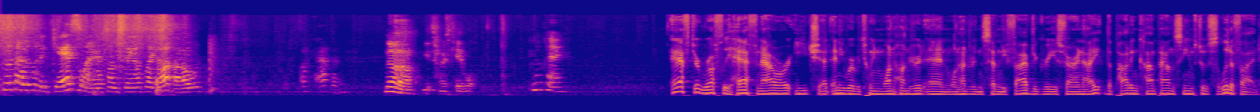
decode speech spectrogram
thought that was like a gas line or something. I was like, uh oh. What happened? No, no, Ethernet cable. Okay. After roughly half an hour each at anywhere between 100 and 175 degrees Fahrenheit, the potting compound seems to have solidified,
